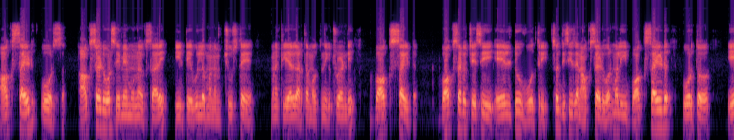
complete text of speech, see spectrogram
ఆక్సైడ్ ఓర్స్. ఆక్సైడ్ ఓర్స్ ఏమేమి ఉన్నాయి ఒకసారి? ఈ టేబుల్లో మనం చూస్తే మనకు క్లియర్గా అర్థమవుతుంది. ఇక్కడ చూడండి బాక్సైడ్. బాక్సైడ్ వచ్చేసి AL two O three so this is an oxide ore మళ్ళీ ఈ బాక్సైడ్ ఓర్తో ఏ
